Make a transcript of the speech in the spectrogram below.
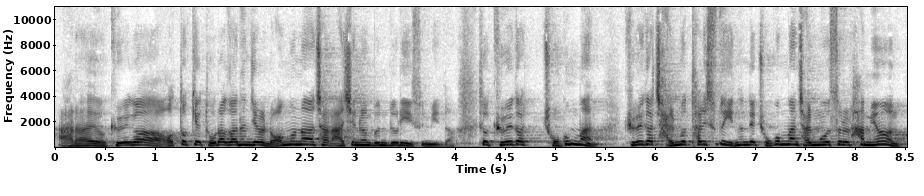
알아요. 교회가 어떻게 돌아가는지를 너무나 잘 아시는 분들이 있습니다. 그래서 교회가 조금만, 교회가 잘못할 수도 있는데 조금만 잘못을 하면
